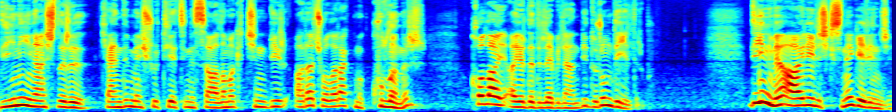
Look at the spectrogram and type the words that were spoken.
dini inançları kendi meşrutiyetini sağlamak için bir araç olarak mı kullanır? Kolay ayırt edilebilen bir durum değildir bu. Din ve aile ilişkisine gelince,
